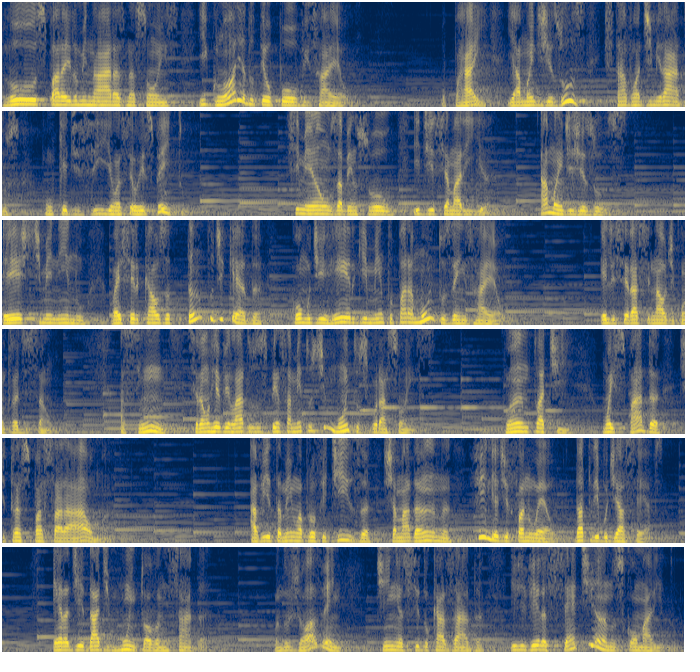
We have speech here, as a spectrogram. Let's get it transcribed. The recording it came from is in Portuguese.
luz para iluminar as nações e glória do teu povo Israel. O pai e a mãe de Jesus estavam admirados com o que diziam a seu respeito. Simeão os abençoou e disse a Maria, a mãe de Jesus: Este menino vai ser causa tanto de queda como de reerguimento para muitos em Israel. Ele será sinal de contradição. Assim serão revelados os pensamentos de muitos corações. Quanto a ti, uma espada te traspassará a alma Havia também uma profetisa chamada Ana, filha de Fanuel, da tribo de Asser. Era de idade muito avançada. Quando jovem, tinha sido casada e vivera sete anos com o marido.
